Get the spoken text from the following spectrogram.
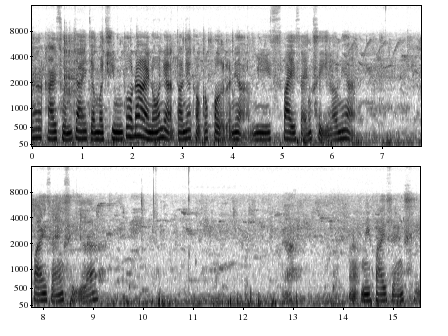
ถ้าใครสนใจจะมาชิมก็ได้เนาะเนี่ย ตอนนี้เขาก็เปิดแล้วเนี่ย มีไฟแสงสีแล้วเนี่ย ไฟแสงสีแล้วมีไฟแสงสี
